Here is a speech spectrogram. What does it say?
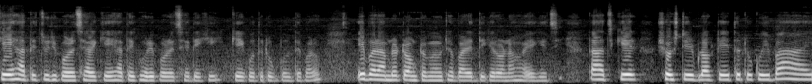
কে হাতে চুরি পড়েছে আর কে হাতে ঘড়ি পড়েছে দেখি কে কতটুকু বলতে পারো। এবার আমরা টমটমে উঠে বাড়ির দিকে রওনা হয়ে গেছি। তো আজকের ষষ্ঠীর ব্লগটা এতটুকুই বাই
